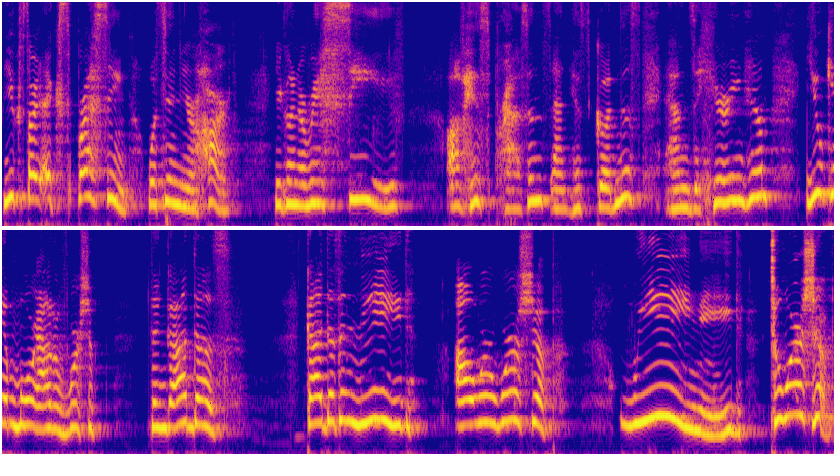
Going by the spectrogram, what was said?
you start expressing what's in your heart, you're going to receive of his presence and his goodness and hearing him. You get more out of worship than God does. God doesn't need our worship. We need to worship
